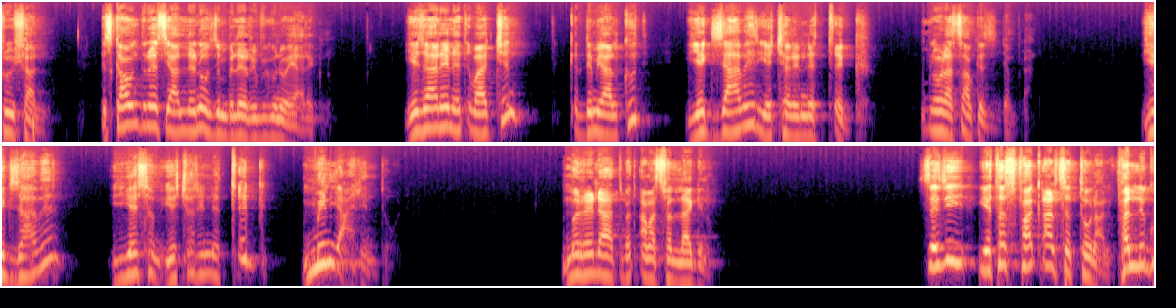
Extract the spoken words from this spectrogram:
crucial እስካሁን ድረስ ያለነው ዝም ብለን review ነው ያደረግ ነው የዛሬ ነጥባችን ቅድም ያልኩት የእግዚአብሔር የቸርነት ጥግ ብሎን ሀሳብ ከዚህ ጀምራል የእግዚአብሔር የቸርነት ጥግ ምን ያህል እንደሆነ መረዳት በጣም አስፈላጊ ነው። ስለዚህ የተስፋ ቃል ሰጥቶናል። ፈልጉ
